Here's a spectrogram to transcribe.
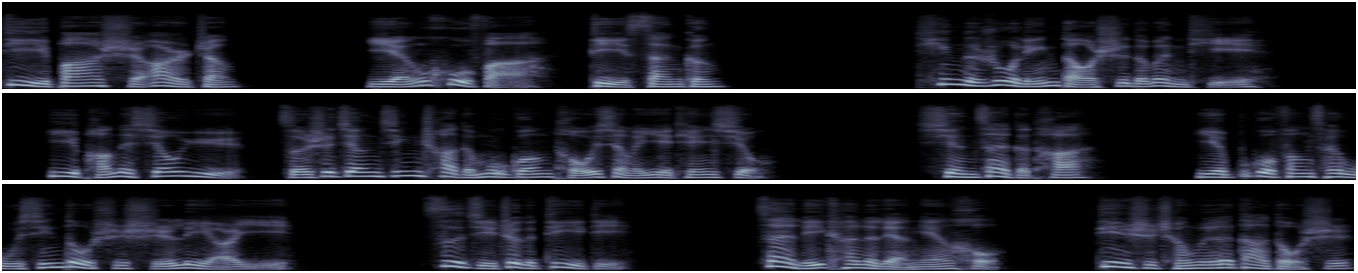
第八十二章掩护法第三更。听得若琳导师的问题，一旁的萧玉则是将惊诧的目光投向了叶天秀。现在的他也不过方才五星斗师实力而已，自己这个弟弟在离开了两年后，便是成为了大斗师，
